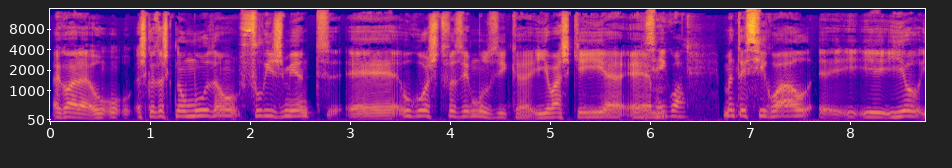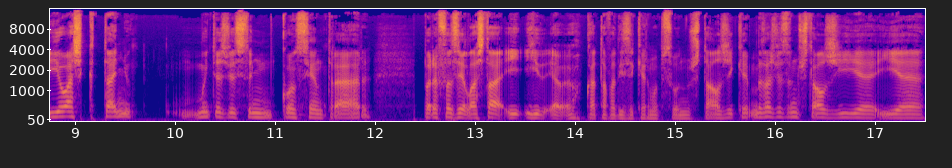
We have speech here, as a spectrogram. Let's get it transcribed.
Agora, o- as coisas que não mudam, felizmente, é o gosto de fazer música. E eu acho que aí é, é- é igual. mantém-se igual e, e- e eu, e eu acho que tenho, muitas vezes tenho de me concentrar para fazer, lá está, e, e eu há bocado estava a dizer que era uma pessoa nostálgica, mas às vezes a nostalgia e, a,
